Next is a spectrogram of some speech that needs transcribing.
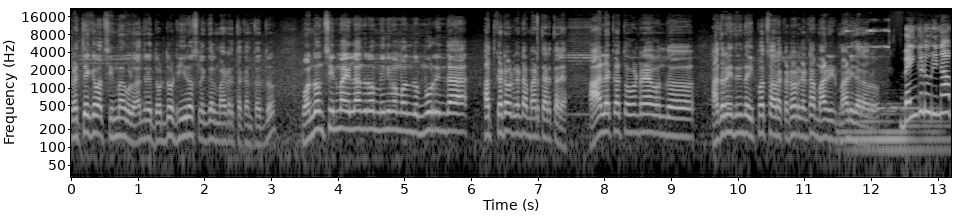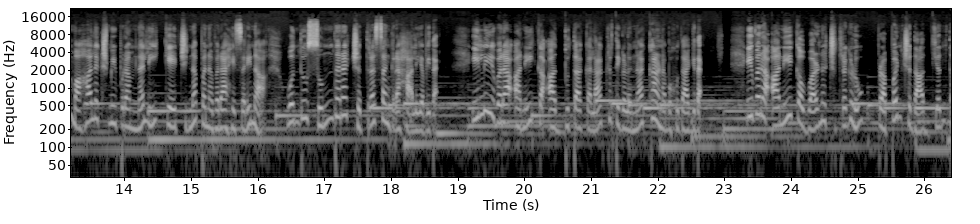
ಪ್ರತ್ಯೇಕವಾದ ಸಿನಿಮಾಗಳು, ಅಂದರೆ ದೊಡ್ಡ ದೊಡ್ಡ ಹೀರೋಸ್ ಲೆಕ್ಕದಲ್ಲಿ ಮಾಡಿರ್ತಕ್ಕಂಥದ್ದು. ಒಂದೊಂದು ಸಿನಿಮಾ ಇಲ್ಲಾಂದ್ರೂ ಮಿನಿಮಮ್ ಒಂದು ಮೂರರಿಂದ ಹತ್ತು ಕಟೌಟ್ ಗಂಟ ಮಾಡ್ತಾ ಇರ್ತಾರೆ. ಆ ಲೆಕ್ಕ ತೊಗೊಂಡ್ರೆ ಒಂದು ಹದಿನೈದರಿಂದ ಇಪ್ಪತ್ತು ಸಾವಿರ ಕಟೌಟ್ ಗಂಟ ಮಾಡಿ, ಮಾಡಿದ್ದಾರೆ ಅವರು. ಬೆಂಗಳೂರಿನ ಮಹಾಲಕ್ಷ್ಮೀಪುರಂನಲ್ಲಿ ಕೆ. ಚಿನ್ನಪ್ಪನವರ ಹೆಸರಿನ ಒಂದು ಸುಂದರ ಚಿತ್ರ ಸಂಗ್ರಹಾಲಯವಿದೆ. ಇಲ್ಲಿ ಇವರ ಅನೇಕ ಅದ್ಭುತ ಕಲಾಕೃತಿಗಳನ್ನು ಕಾಣಬಹುದಾಗಿದೆ. ಇವರ ಅನೇಕ ವರ್ಣಚಿತ್ರಗಳು ಪ್ರಪಂಚದಾದ್ಯಂತ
